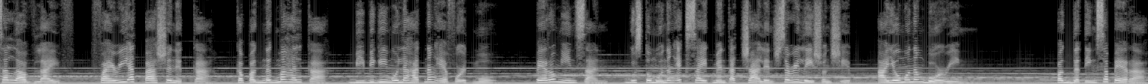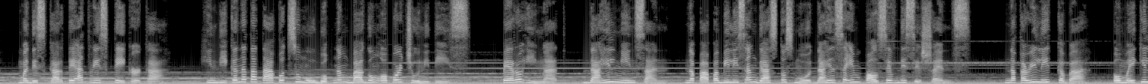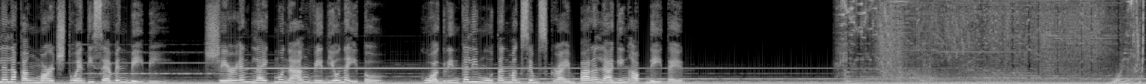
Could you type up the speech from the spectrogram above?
Sa love life, fiery at passionate ka. Kapag nagmahal ka, bibigay mo lahat ng effort mo. Pero minsan, gusto mo ng excitement at challenge sa relationship, ayaw mo ng boring. Pagdating sa pera, madiskarte at risk taker ka. Hindi ka natatakot sumubok ng bagong opportunities. Pero ingat, dahil minsan, napapabilis ang gastos mo dahil sa impulsive decisions. Nakarelate ka ba? O may kilala kang March 27 baby? Share and like mo na ang video na ito. Huwag rin kalimutan mag-subscribe para laging updated.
